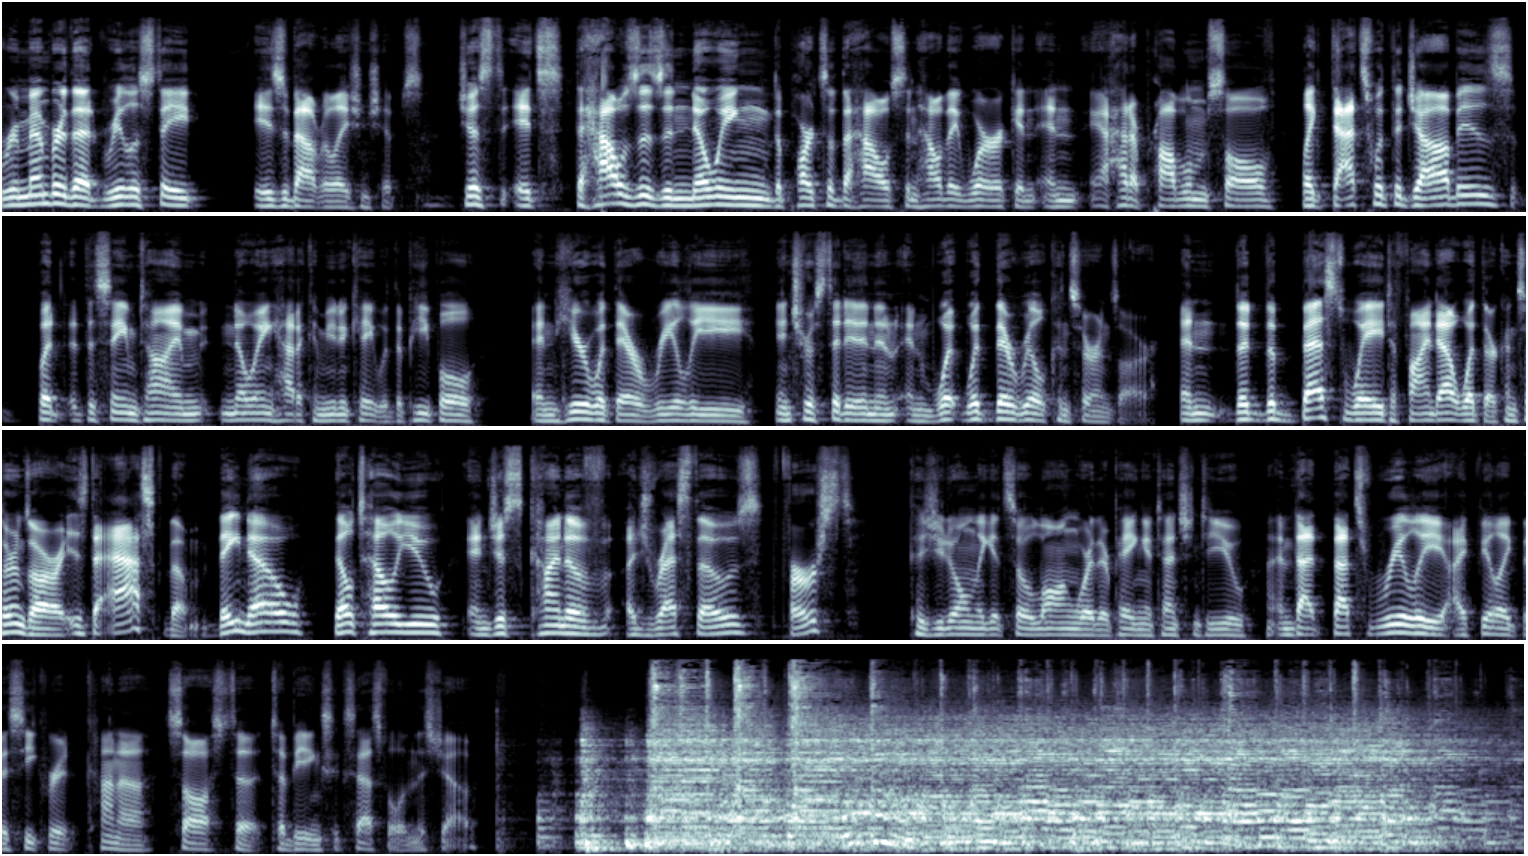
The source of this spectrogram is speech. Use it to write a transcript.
Remember that real estate is about relationships. Just it's the houses and knowing the parts of the house and how they work and, and how to problem solve. Like that's what the job is. But at the same time, knowing how to communicate with the people and hear what they're really interested in and, and what, what their real concerns are. And the, the best way to find out what their concerns are is to ask them. They know, they'll tell you, and just kind of address those first because you'd only get so long where they're paying attention to you. And that that's really, I feel like, the secret kind of sauce to, to being successful in this job.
